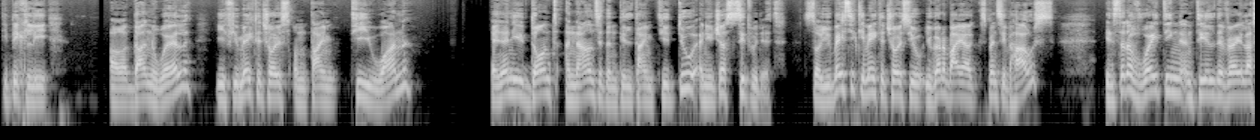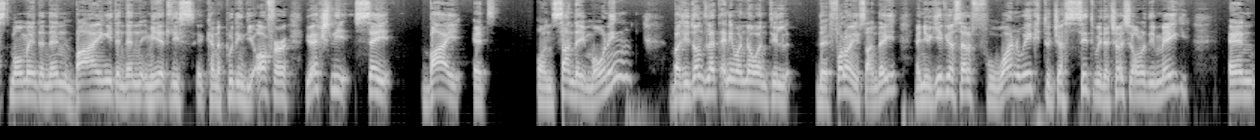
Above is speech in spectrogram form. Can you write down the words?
typically are done well if you make the choice on time T1 and then you don't announce it until time T2 and you just sit with it. So you basically make the choice you, you're going to buy an expensive house instead of waiting until the very last moment and then buying it and then immediately kind of putting the offer. You actually say buy it on Sunday morning, but you don't let anyone know until the following Sunday and you give yourself one week to just sit with the choice you already make and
